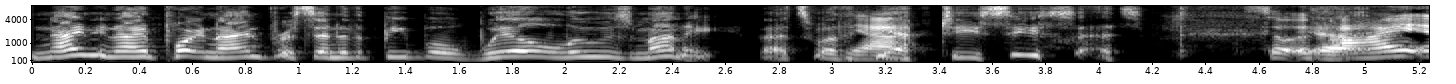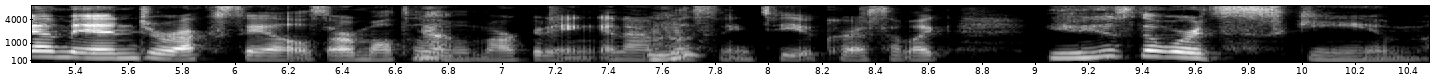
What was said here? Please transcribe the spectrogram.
99.9% of the people will lose money. That's what yeah. the FTC says. So if yeah. I am in direct sales or multi level marketing and I'm mm-hmm. listening to you, Chris, I'm like, you use the word scheme.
